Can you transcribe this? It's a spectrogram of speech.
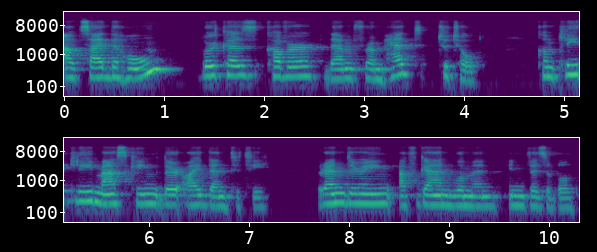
Outside the home, burqas cover them from head to toe, completely masking their identity, rendering Afghan women invisible.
